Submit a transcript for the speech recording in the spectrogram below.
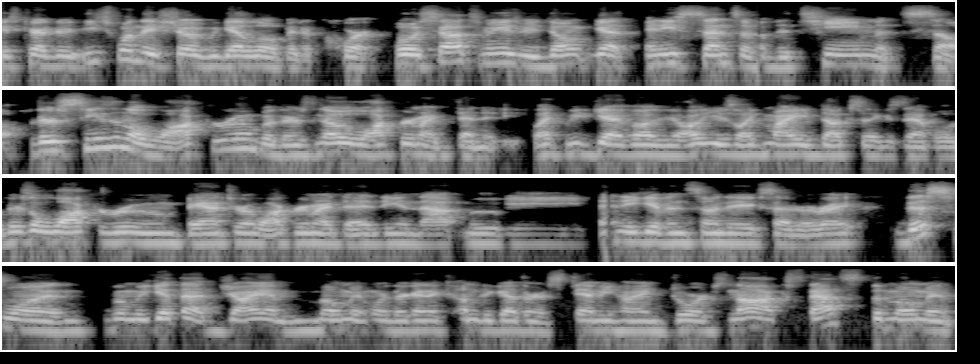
McConaughey's character. Each one they showed, we get a little bit of quirk. But what's out to me is we don't get any sense of the team itself. There's scenes in the locker room, but there's no locker room identity. Like we get, I'll use like Mighty Ducks as an example. There's a locker room banter, locker room identity in that movie, any given Sunday, etc. Right? This one, when we get that giant moment where they're going to come together and stand behind George Knox, that's the moment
